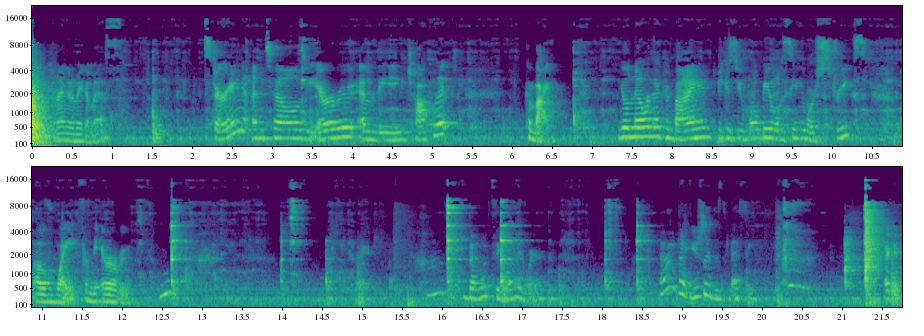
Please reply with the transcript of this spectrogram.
And I'm gonna make a mess. Stirring until the arrowroot and the chocolate combine. You'll know when they're combined because you won't be able to see any more streaks of white from the arrowroot. Right. Balancing everywhere. I'm not usually this messy. okay,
